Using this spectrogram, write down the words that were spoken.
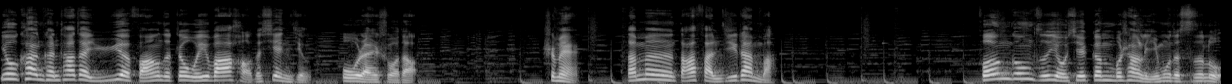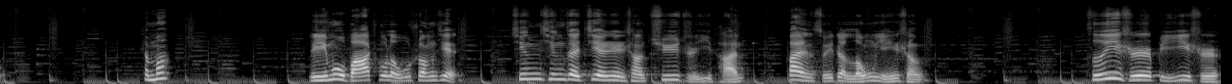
又看看他在愉悦房子周围挖好的陷阱，忽然说道：“师妹，咱们打反击战吧。”冯公子有些跟不上李牧的思路。什么？李牧拔出了无双剑，轻轻在剑刃上屈指一弹，伴随着龙吟声。此一时，彼一时。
